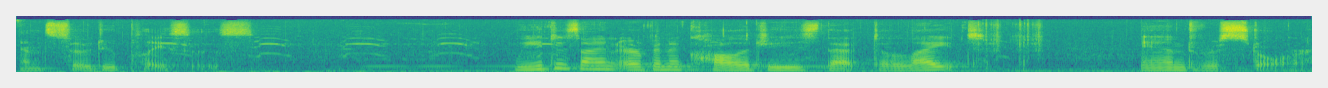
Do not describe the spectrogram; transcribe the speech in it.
and so do places. We design urban ecologies that delight and restore.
